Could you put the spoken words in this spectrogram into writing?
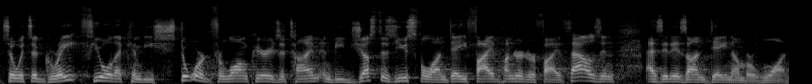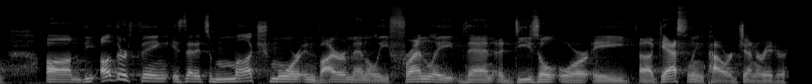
So it's a great fuel that can be stored for long periods of time and be just as useful on day 500 or 5000 as it is on day number one. Um, the other thing is that it's much more environmentally friendly than a diesel or a uh, gasoline powered generator.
